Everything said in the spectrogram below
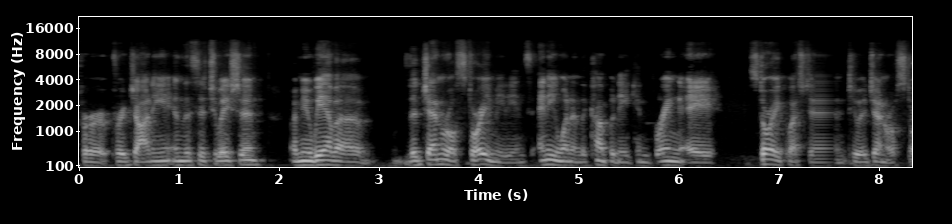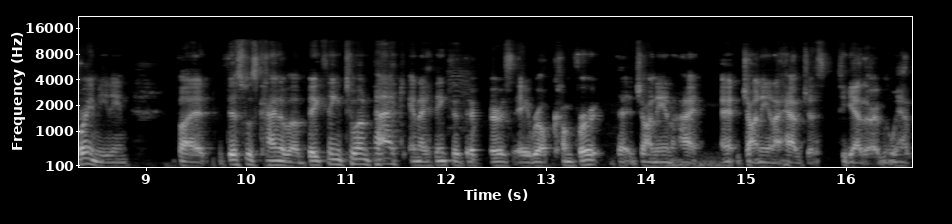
for for Johnny in the situation. I mean we have a the general story meetings. Anyone in the company can bring a story question to a general story meeting, but this was kind of a big thing to unpack, and I think that there's a real comfort that Johnny and I Johnny and I have just together. I mean we have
